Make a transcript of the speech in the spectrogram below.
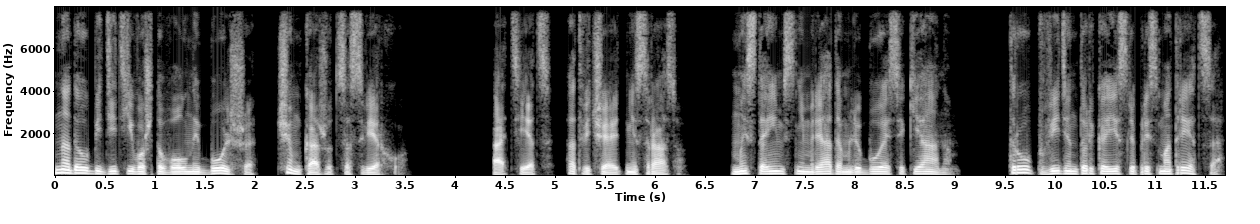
надо убедить его, что волны больше, чем кажутся сверху. Отец отвечает не сразу. Мы стоим с ним рядом, любуясь океаном. Труп виден только если присмотреться,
